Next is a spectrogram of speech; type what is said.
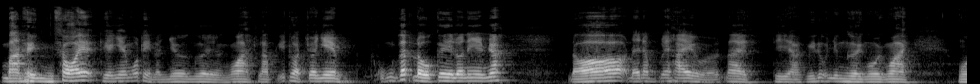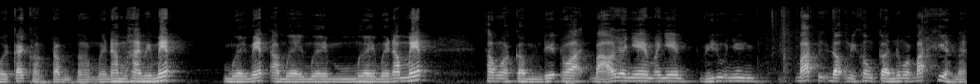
màn hình soi ấy, thì anh em có thể là nhờ người ở ngoài làm kỹ thuật cho anh em. Cũng rất là ok luôn anh em nhé đó đấy là một cái hay của này. Thì à, ví dụ như người ngồi ngoài ngồi cách khoảng tầm à, 15 20 mét 10 mét à 10 10 10 15 mét. Xong là cầm điện thoại báo cho anh em. Anh em ví dụ như bát tự động thì không cần nhưng mà bát khiển này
